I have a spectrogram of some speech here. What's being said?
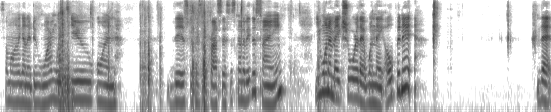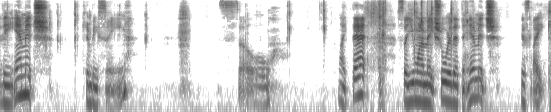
So I'm only going to do one with you on this because the process is going to be the same. You want to make sure that when they open it, that the image can be seen. So, like that. So you want to make sure that the image is like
